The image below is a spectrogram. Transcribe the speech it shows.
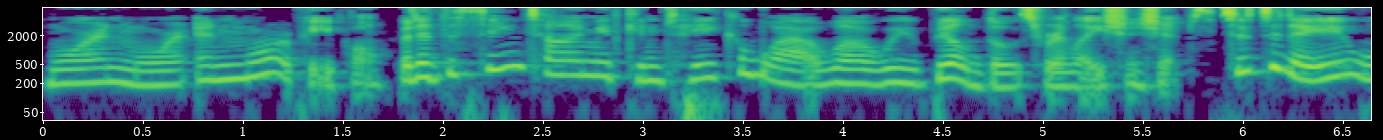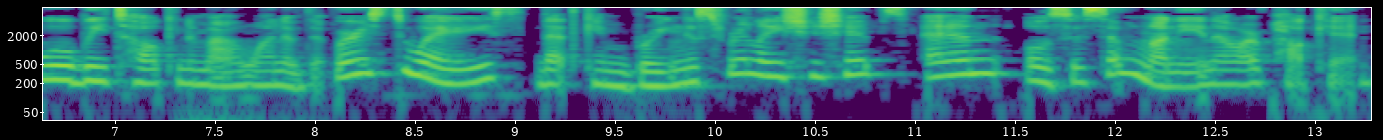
more and more and more people. But at the same time, it can take a while while we build those relationships. So, today we'll be talking about one of the first ways that can bring us relationships and also some money in our pocket.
